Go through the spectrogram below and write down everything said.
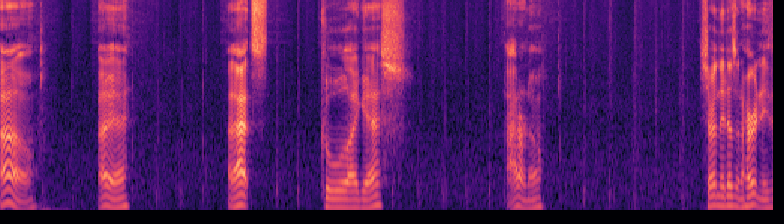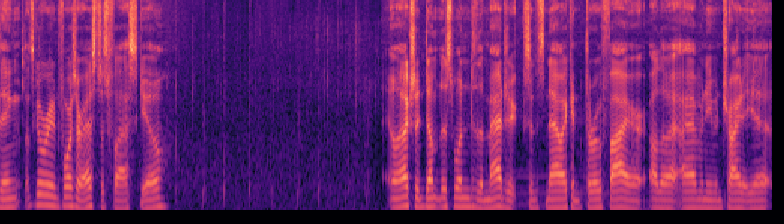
Oh. Oh yeah. That's cool, I guess. I don't know. Certainly doesn't hurt anything. Let's go reinforce our Estus flask skill. And we'll actually dump this one into the magic since now I can throw fire, although I haven't even tried it yet.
